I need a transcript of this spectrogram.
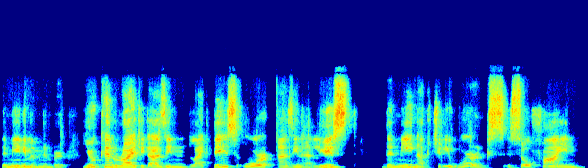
the minimum number. You can write it as in like this or as in a list. The min actually works so fine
